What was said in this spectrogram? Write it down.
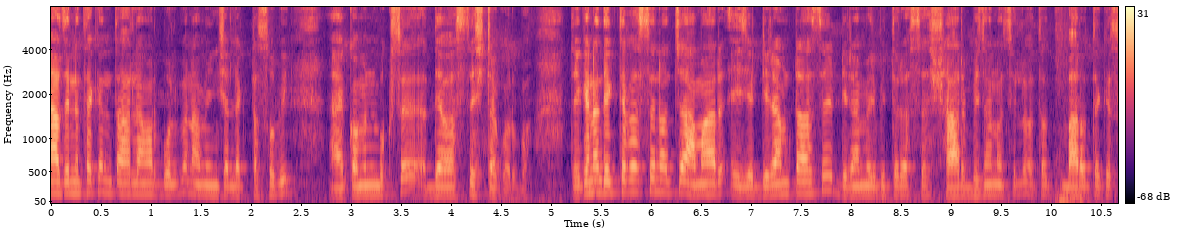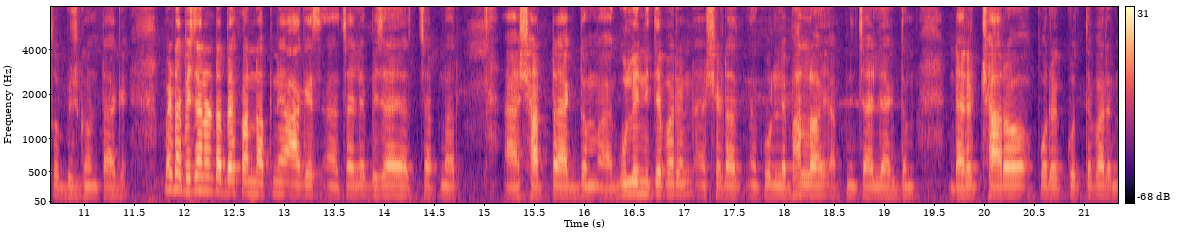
না জেনে থাকেন, তাহলে আমার বলবেন, আমি ইনশাল্লাহ একটা ছবি কমেন্ট বক্সে দেওয়ার চেষ্টা করব। তো এখানে দেখতে পাচ্ছেন হচ্ছে আমার এই যে ড্রামটা আছে, ড্রামের ভিতরে হচ্ছে সার ভেজানো ছিল, অর্থাৎ বারো থেকে চব্বিশ ঘণ্টা আগে। বা এটা ভেজানোটা ব্যাপার না, আপনি আগে চাইলে ভেজায় যাচ্ছে আপনার সারটা একদম গুলে নিতে পারেন, সেটা করলে ভালো হয়। আপনি চাইলে একদম ডাইরেক্ট সারও প্রয়োগ করতে পারেন।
